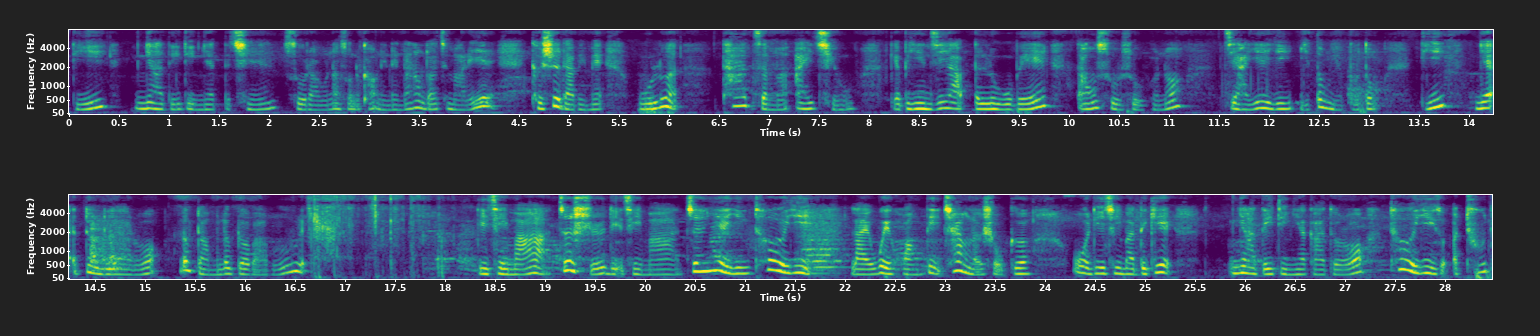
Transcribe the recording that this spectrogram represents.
滴呀滴滴呀的钱，说到我闹钟的考年年哪样多起嘛的。可是大妹妹，无论他怎么哀求，给别人家不路呗，当叔叔个喏，假夜莺一动也不动，滴呀对里啊罗，漏到没漏到吧不嘞。 ဒီချိန်မှာ这时ဒီအချိန်မှာ真夜莺特意来为皇帝唱了首歌။အိုဒီအချိန်မှာတကယ်ညသိတီညက်ကတော့特意ဆိုအထူးတ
